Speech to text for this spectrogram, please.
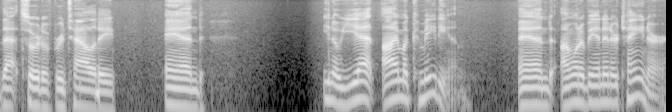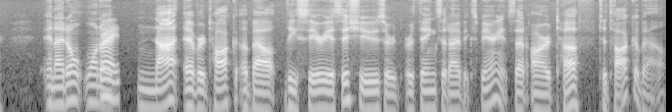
that sort of brutality, and you know, yet I'm a comedian and I want to be an entertainer and I don't want right. To not ever talk about these serious issues or, or things that I've experienced that are tough to talk about.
